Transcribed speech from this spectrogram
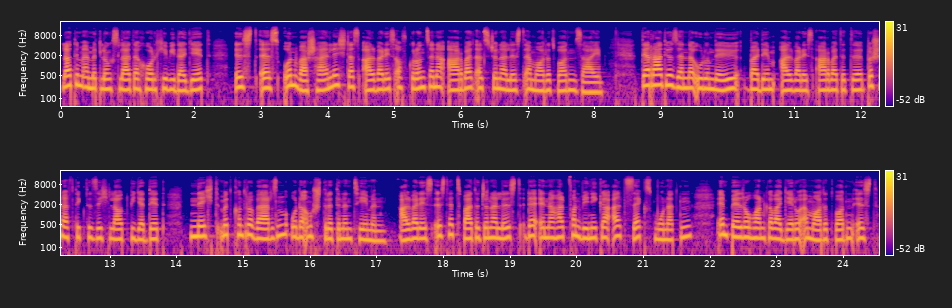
Laut dem Ermittlungsleiter Jorge Vidallet ist es unwahrscheinlich, dass Alvarez aufgrund seiner Arbeit als Journalist ermordet worden sei. Der Radiosender Urundeu, bei dem Alvarez arbeitete, beschäftigte sich laut Villadet nicht mit kontroversen oder umstrittenen Themen. Alvarez ist der zweite Journalist, der innerhalb von weniger als sechs Monaten in Pedro Juan Caballero ermordet worden ist.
